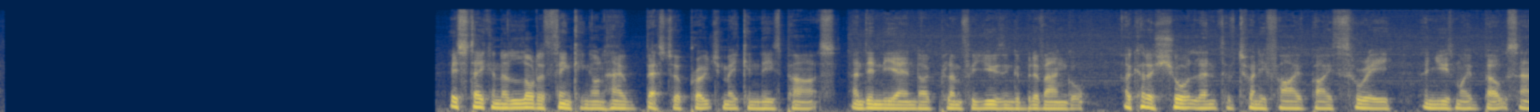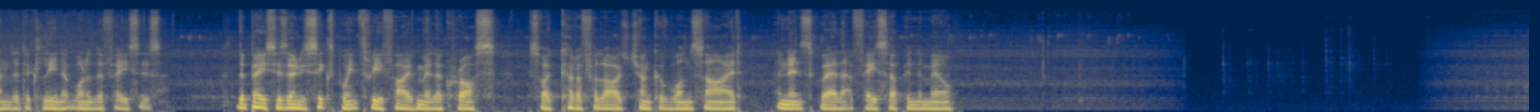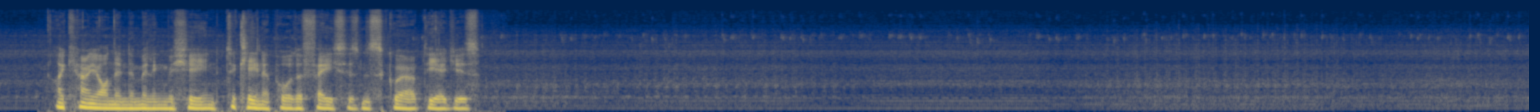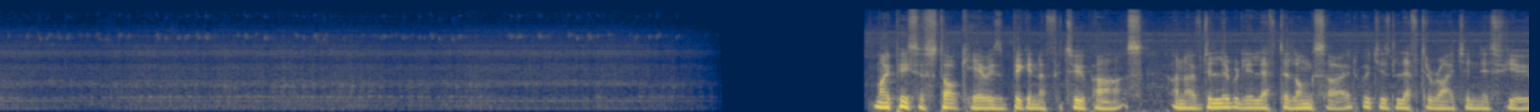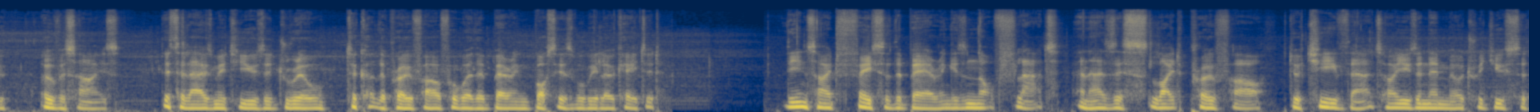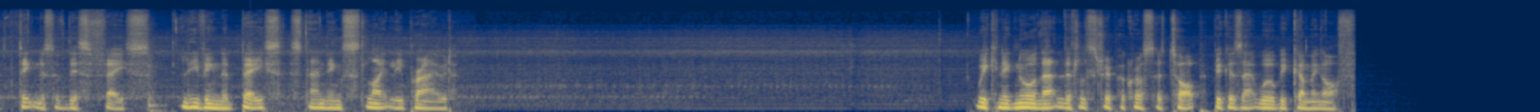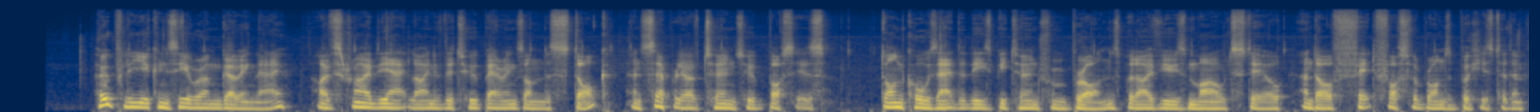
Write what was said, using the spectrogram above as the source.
It's taken a lot of thinking on how best to approach making these parts and in the end I plumbed for using a bit of angle. I cut a short length of 25 by 3 and used my belt sander to clean up one of the faces. The base is only 6.35mm across so I cut off a large chunk of one side and then square that face up in the mill. I carry on in the milling machine to clean up all the faces and square up the edges. My piece of stock here is big enough for two parts and I've deliberately left the long side, which is left to right in this view, oversize. This allows me to use a drill to cut the profile for where the bearing bosses will be located. The inside face of the bearing is not flat and has this slight profile. To achieve that I use an end mill to reduce the thickness of this face, leaving the base standing slightly proud. We can ignore that little strip across the top because that will be coming off. Hopefully you can see where I'm going now. I've scribed the outline of the two bearings on the stock and separately I've turned two bosses. Don calls out that these be turned from bronze but I've used mild steel and I'll fit phosphor bronze bushes to them.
